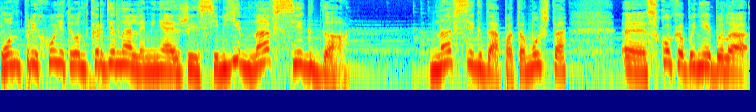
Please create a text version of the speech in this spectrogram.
Он приходит, и он кардинально меняет жизнь семьи навсегда. Навсегда, потому что э, сколько бы ни было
